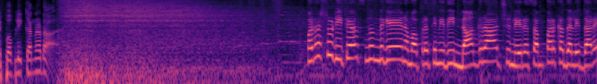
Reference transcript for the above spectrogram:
ರಿಪಬ್ಲಿಕ್ ಕನ್ನಡ ಮತ್ತಷ್ಟು ಡೀಟೇಲ್ಸ್ನೊಂದಿಗೆ ನಮ್ಮ ಪ್ರತಿನಿಧಿ ನಾಗರಾಜ್ ನೇರ ಸಂಪರ್ಕದಲ್ಲಿದ್ದಾರೆ.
